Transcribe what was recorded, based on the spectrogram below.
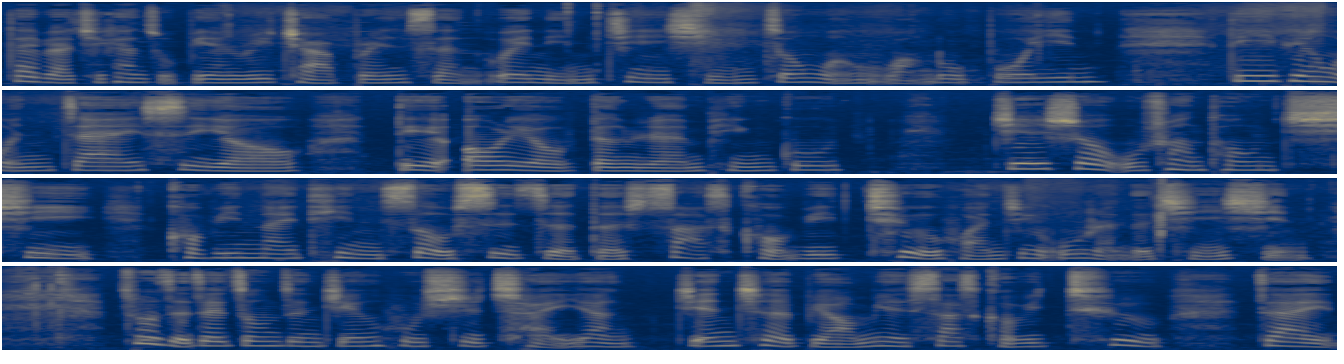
代表期刊主编 Richard Branson 为您进行中文网络播音。第一篇文摘是由 De o r i o 等人评估接受无创通气。COVID-19 受试者的 SARS-CoV-2 环境污染的情形。作者在重症监护室采样监测表面 SARS-CoV-2 在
